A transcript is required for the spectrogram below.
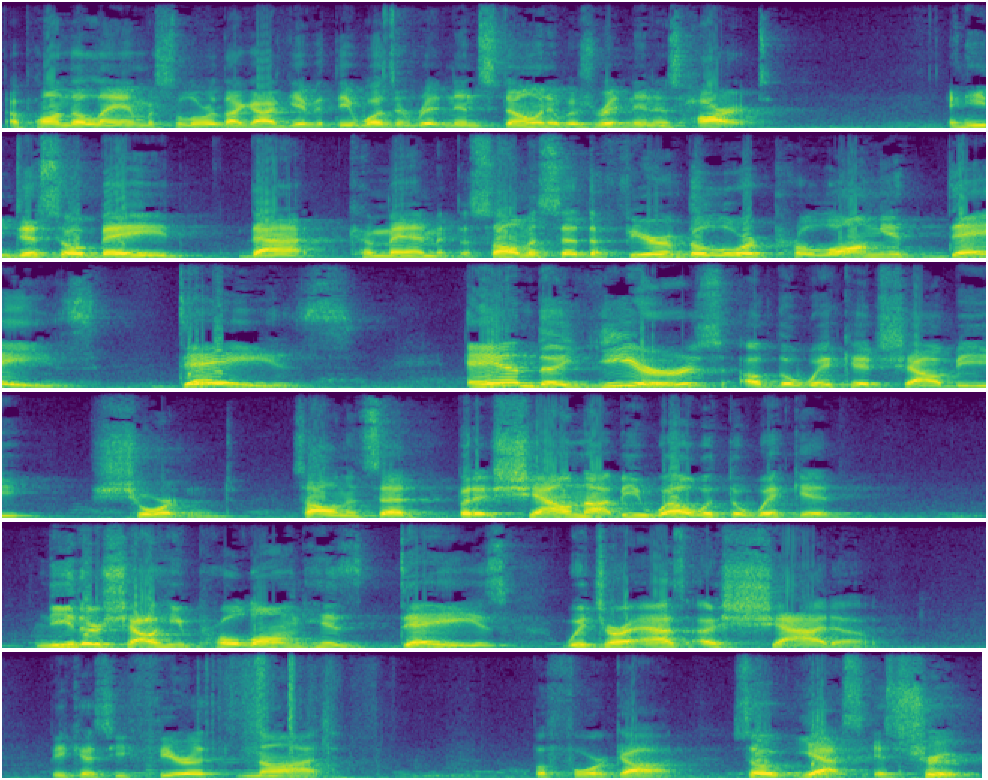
upon the land which the Lord thy God giveth thee, wasn't written in stone, it was written in his heart. And he disobeyed that commandment. The psalmist said, The fear of the Lord prolongeth days, days, and the years of the wicked shall be shortened. Solomon said, But it shall not be well with the wicked Neither shall he prolong his days, which are as a shadow, because he feareth not before God. So, yes, it's true.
